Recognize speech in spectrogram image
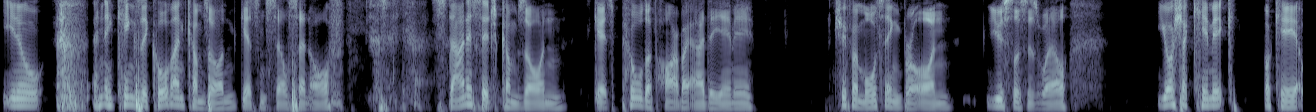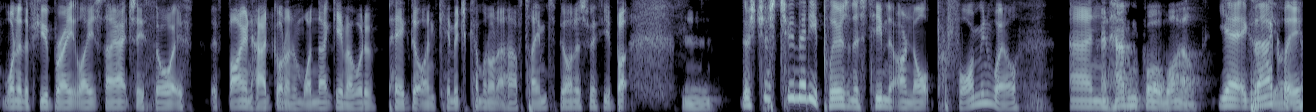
you know, and then Kingsley Coman comes on, gets himself sent off. Stanisic comes on, gets pulled apart by Adeyemi. Choupo-Moting brought on, useless as well. Joshua Kimmich, okay, one of the few bright lights. I actually thought if, if Bayern had gone on and won that game, I would have pegged it on Kimmich coming on at half time, to be honest with you. But mm. there's just too many players in this team that are not performing well. And, and haven't for a while. Yeah, exactly.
